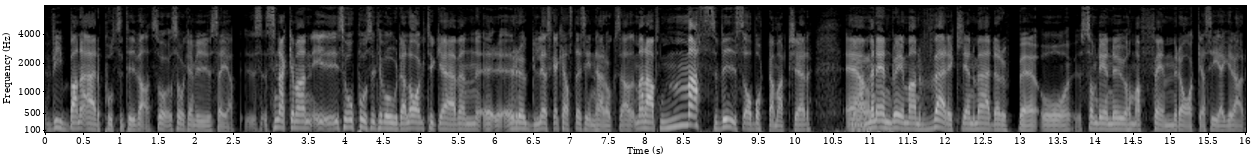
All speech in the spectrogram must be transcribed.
Vibbarna är positiva, så, så kan vi ju säga Snackar man i, så positiva ordalag tycker jag även eh, Rögle ska kastas in här också Man har haft massvis av bortamatcher eh, Ja. Men ändå är man verkligen med där uppe och som det är nu har man fem raka segrar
